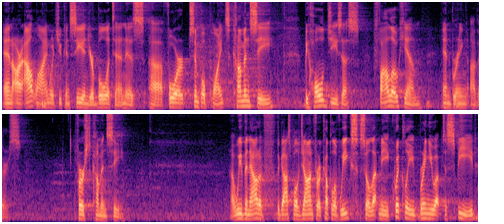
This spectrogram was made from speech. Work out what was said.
And our outline, which you can see in your bulletin, is uh, four simple points come and see, behold Jesus, follow him, and bring others. First, come and see. Uh, we've been out of the Gospel of John for a couple of weeks, so let me quickly bring you up to speed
